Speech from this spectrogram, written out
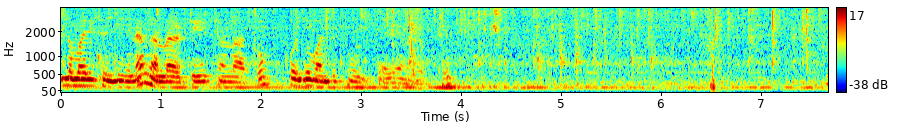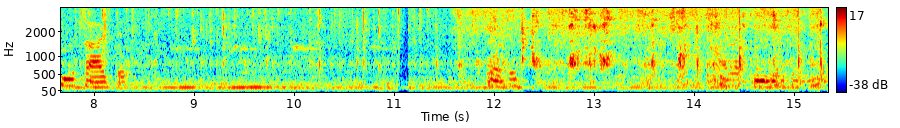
இந்த மாதிரி செஞ்சிங்கன்னா நல்லா டேஸ்ட் நல்லாயிருக்கும். கொஞ்சம் மஞ்சள் தூள் தேவையான அளவுக்கு. இந்த சால்ட்டு போட்டு நல்லா கிண்டி வச்சுக்கணும்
